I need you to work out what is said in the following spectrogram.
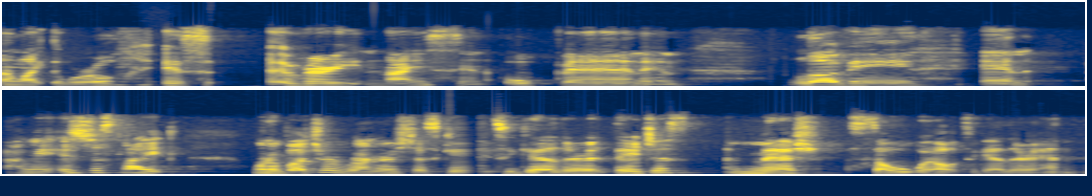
unlike the world, is very nice and open and loving. And I mean, it's just like when a bunch of runners just get together, they just mesh so well together. And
